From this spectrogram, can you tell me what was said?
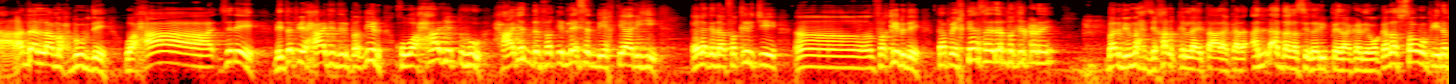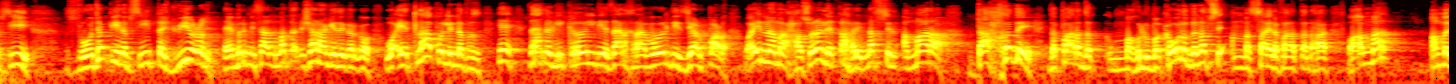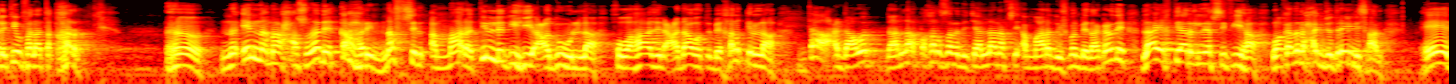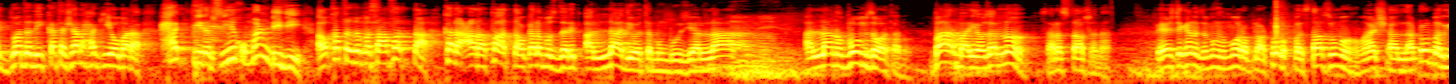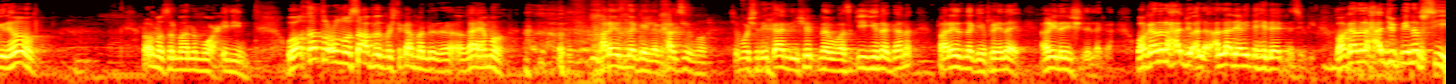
هغه د الله محبوب دی وحاج سره د تپی حاجت الفقير خو حاجته حاجت د فقير ليست به اختياره الکه دا فقير چې فقير دی دا په اختیار سره د فقير کړی بل به محض خلق الله تعالی کړه الله دغه سی غریب پیدا کړی وکړه سو په نفسي روزه په نفسي تجويع ایبل مثال مت شرح کې ذکر کو و اطلاق للنفس هي ځان کې کول دي ځان خرابول دي ځړ پړ و انما حسن لقهر النفس الاماره دا خده د پاره د مغلوبه کولو د نفس مسائل فلا تنها واما اما اليتيم فلا تقهر نو انما حسن د قهر النفس الاماره التي هي عدو الله هو هذه العداوه بخلق الله دا عداوت د الله په خلق سره د چې الله نفس اماره دشمن پیدا کړ دي لا اختیار لنفس فيها وكذا الحج درې مثال اے دو د دې کته شرح کی او برا حج په نفسه خو منډي دي او کته د مسافت تا کله عرفات او کله مزدلف الله دی وته منبوزي الله الله نو بوم زوتنو بار بار یو ځل نو سرستا سنا پېښته کنه زمونږ مور خپل ټول خپل تاسو مو ماشاءالله ټول ملګری ها ټول مسلمان موحدین وقطع مصاف مشرکان من غیمو فرض نه کوي لکه چې مو چې مشرکان دي شرک نه وسکیږي نه کنه فرض نه کوي فرض هغه لنشي لکه وکذل حج الله دې هدایت نصیب کړي وکذل حج په نفسي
